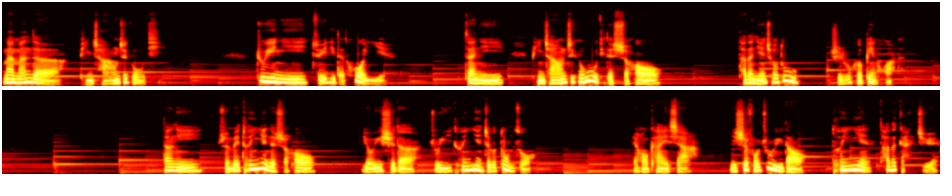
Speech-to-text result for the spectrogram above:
慢慢的品尝这个物体，注意你嘴里的唾液，在你品尝这个物体的时候，它的粘稠度是如何变化的？当你准备吞咽的时候，有意识的注意吞咽这个动作。然后看一下，你是否注意到吞咽它的感觉，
